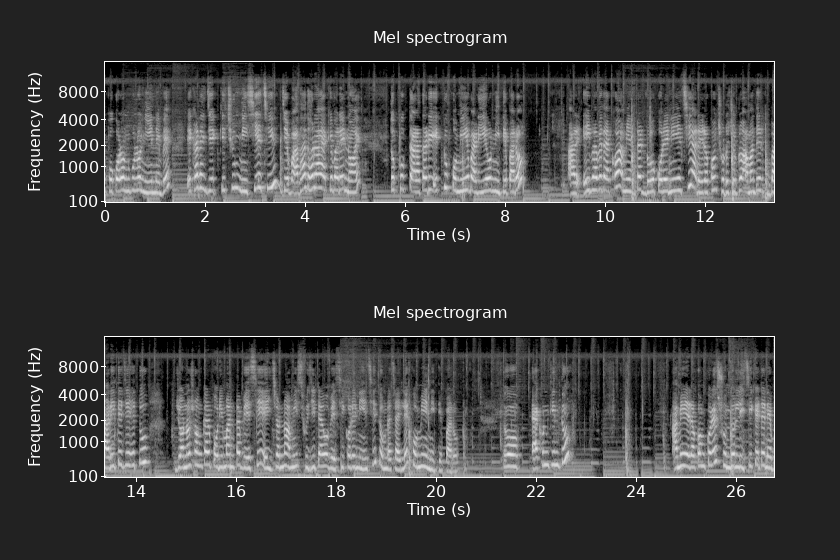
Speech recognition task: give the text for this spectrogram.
উপকরণগুলো নিয়ে নেবে। এখানে যে কিছু মিশিয়েছি, যে বাধা ধরা একেবারে নয়, তো খুব তাড়াতাড়ি একটু কমিয়ে বাড়িয়েও নিতে পারো। আর এইভাবে দেখো, আমি একটা ডো করে নিয়েছি, আর এরকম ছোট ছোট আমাদের বাড়িতে যেহেতু জনসংখ্যার পরিমাণটা বেশি, এই জন্য আমি সুজিটাও বেশি করে নিয়েছি, তোমরা চাইলে কমিয়ে নিতে পারো। তো এখন কিন্তু আমি এরকম করে সুন্দর লিচি কেটে নেব।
